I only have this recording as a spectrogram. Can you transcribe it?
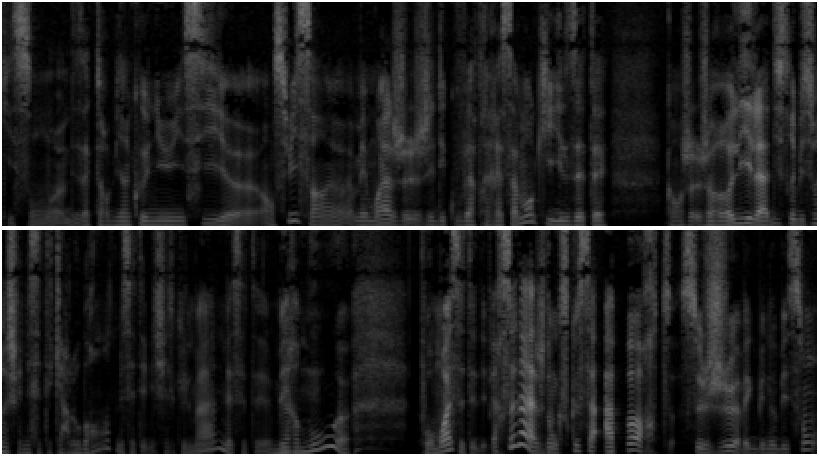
qui sont euh, des acteurs bien connus ici euh, en Suisse, hein, mais moi j'ai découvert très récemment qui ils étaient. Quand je, relis la distribution, et je fais mais c'était Carlo Brandt, mais c'était Michel Kuhlmann, mais c'était Mermou pour moi, c'était des personnages. Donc, ce que ça apporte, ce jeu avec Beno Besson,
